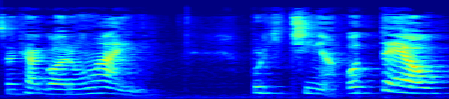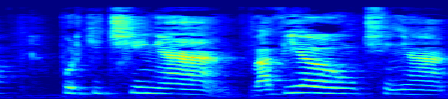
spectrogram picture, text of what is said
só que agora online. Porque tinha hotel, porque tinha avião, tinha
